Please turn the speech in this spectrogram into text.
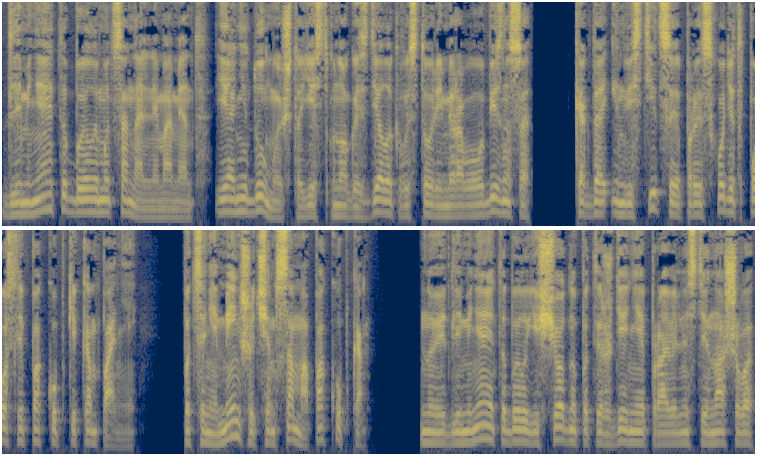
«Для меня это был эмоциональный момент. Я не думаю, что есть много сделок в истории мирового бизнеса, когда инвестиция происходит после покупки компании, по цене меньше, чем сама покупка. Но и для меня это было еще одно подтверждение правильности нашего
